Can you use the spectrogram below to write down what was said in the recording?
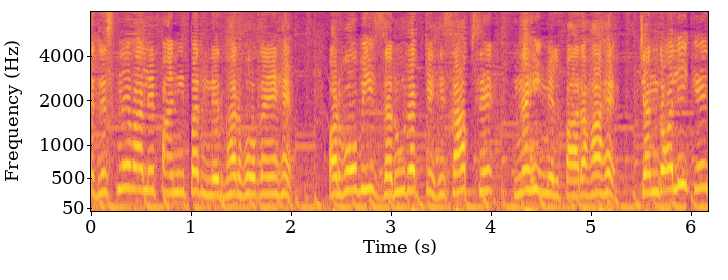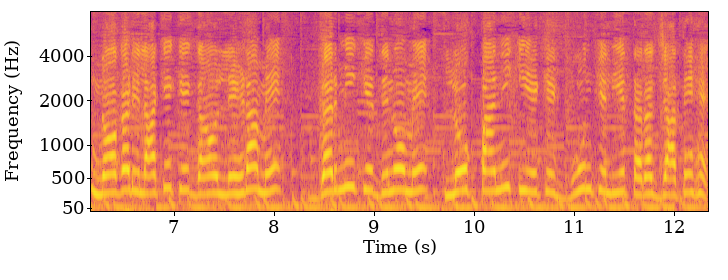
रिसने वाले पानी पर निर्भर हो गए हैं और वो भी ज़रूरत के हिसाब से नहीं मिल पा रहा है। चंदौली के नौगढ़ इलाके के गाँव लेहड़ा में गर्मी के दिनों में लोग पानी की एक एक बूंद के लिए तरस जाते हैं।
